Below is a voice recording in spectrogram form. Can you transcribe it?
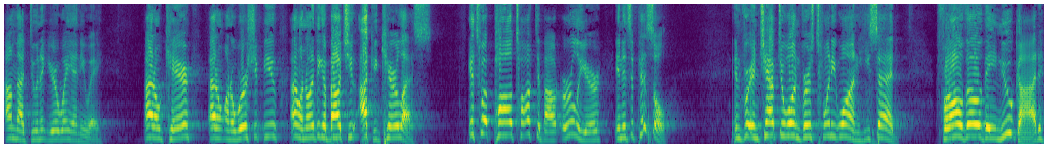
I'm not doing it your way anyway. I don't care. I don't want to worship you. I don't know anything about you. I could care less. It's what Paul talked about earlier in his epistle. In, in chapter 1, verse 21, he said, For although they knew God,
